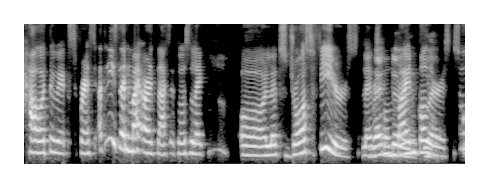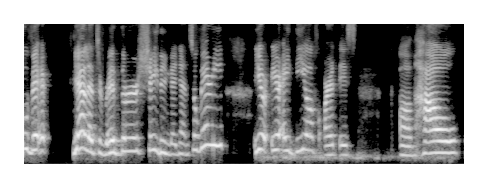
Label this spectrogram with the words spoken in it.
how to express. At least in my art class, it was like, oh, let's draw spheres, let's render, combine colors. Yeah. So very, yeah, let's render shading, ganyan. So very, your your idea of art is um, how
